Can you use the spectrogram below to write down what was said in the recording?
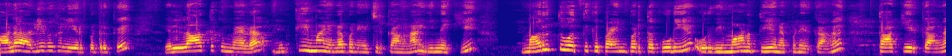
பல அழிவுகள் ஏற்பட்டிருக்கு. எல்லாத்துக்கும் மேலே முக்கியமாக என்ன பண்ணி வச்சுருக்காங்கன்னா இன்றைக்கி மருத்துவத்துக்கு பயன்படுத்தக்கூடிய ஒரு விமானத்தையே என்ன பண்ணியிருக்காங்க? தாக்கியிருக்காங்க.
